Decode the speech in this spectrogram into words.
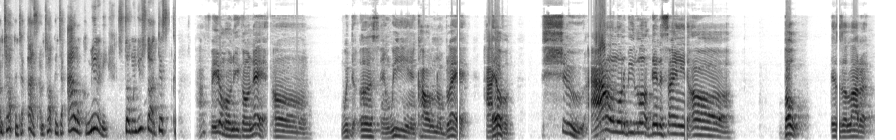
I'm talking to us. I'm talking to our community. So when you start this, I feel Monique on that. Um, with the us and we and calling them black. However, shoot, I don't want to be lumped in the same uh boat is a lot of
